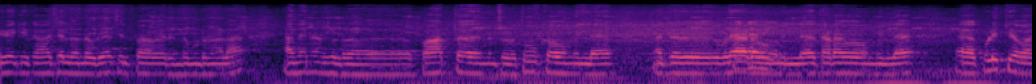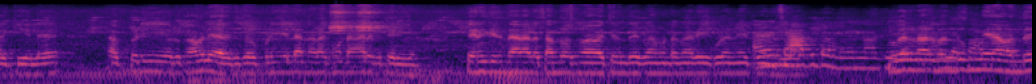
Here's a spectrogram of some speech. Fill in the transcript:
இவைக்கு காய்ச்சல் வந்தபடியாக சிற்பாவை ரெண்டு மூணு நாளாக அந்த என்ன சொல்கிற பார்த்த என்னன்னு சொல்கிற தூக்கவும் இல்லை. மற்றது விளையாடவும் இல்லை தடவவும் இல்லை. குளிக்க வாக்கியில் அப்படி ஒரு கவலையாக இருக்குது. ஸோ இப்படி எல்லாம் நடக்கும்னு யாருக்கு தெரியும்? தெரிஞ்சிருந்தா நல்ல சந்தோஷமாக வச்சுருந்துருக்கலாம்ன்ற மாதிரி கூட சாப்பிட்டோம் முதல் நாள். வந்து உண்மையாக வந்து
